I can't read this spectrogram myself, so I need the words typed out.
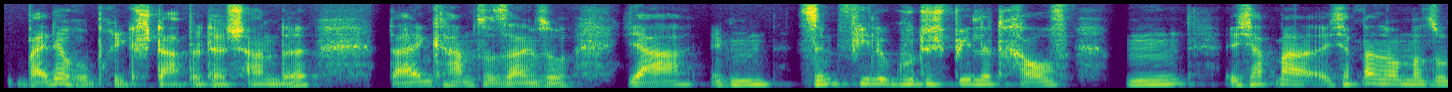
bei der Rubrik Stapel der Schande dahin kam zu sagen so, ja, hm, sind viele gute Spiele drauf. Hm, ich habe mal, ich habe mal noch mal so,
